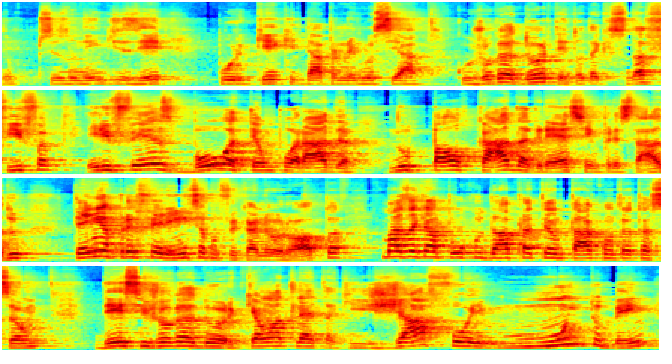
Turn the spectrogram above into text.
não preciso nem dizer por que, que dá para negociar com o jogador, tem toda a questão da FIFA. Ele fez boa temporada no Palcá da Grécia emprestado, tem a preferência por ficar na Europa, mas daqui a pouco dá para tentar a contratação desse jogador, que é um atleta que já foi muito bem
